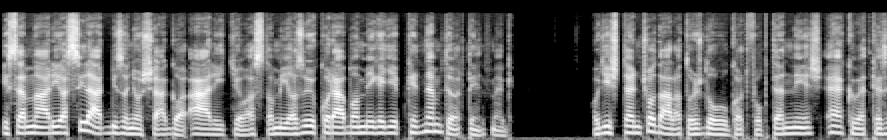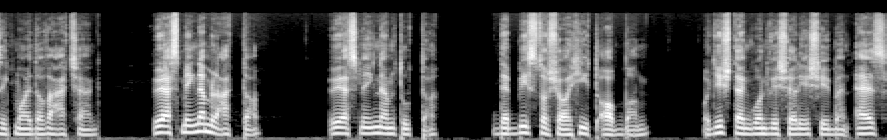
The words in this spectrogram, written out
Hiszen Mária szilárd bizonyossággal állítja azt, ami az ő korában még egyébként nem történt meg. Hogy Isten csodálatos dolgokat fog tenni, és elkövetkezik majd a váltság. Ő ezt még nem látta, ő ezt még nem tudta, de biztos a hit abban, hogy Isten gondviselésében ez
